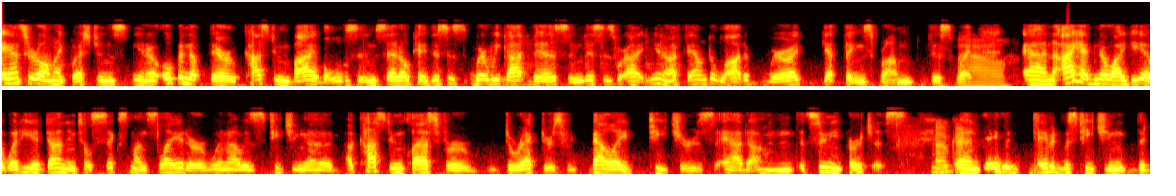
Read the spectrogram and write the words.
Answered all my questions, you know, opened up their costume Bibles and said, okay, this is where we got this, and this is where I, you know, I found a lot of where I get things from this way. wow. And I had no idea what he had done until six months later when I was teaching a, a costume class for directors, for ballet teachers at, um, at SUNY Purchase. Mm-hmm. Okay. And David David was teaching the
